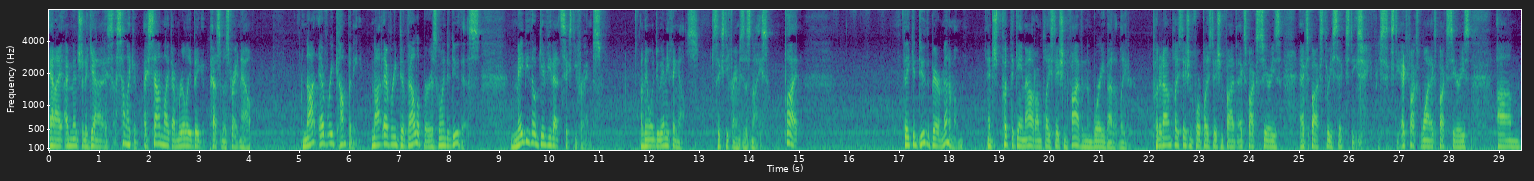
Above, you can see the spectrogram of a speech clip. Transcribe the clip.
And I, I mentioned again, I, I sound like a, I sound like I'm really a big pessimist right now not every company, not every developer is going to do this. Maybe they'll give you that 60 frames and they won't do anything else. 60 frames is nice. But they could do the bare minimum and just put the game out on PlayStation 5 and then worry about it later. Put it out on PlayStation 4, PlayStation 5, Xbox Series, Xbox 360, 360, Xbox One, Xbox Series, um,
